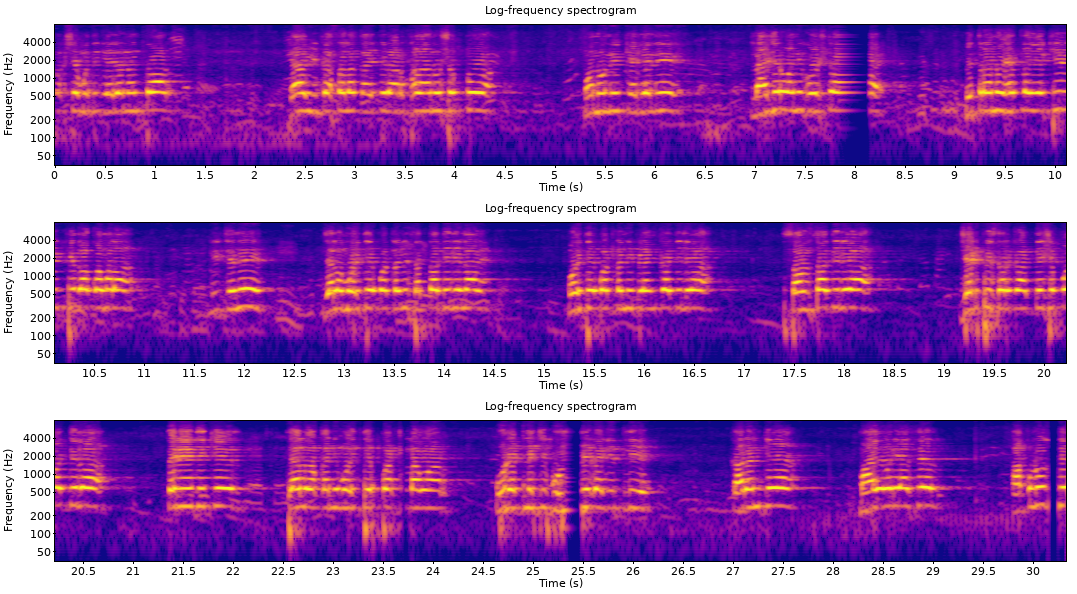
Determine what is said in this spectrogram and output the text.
पक्षामध्ये गेल्यानंतर त्या विकासाला काहीतरी अडथळा आणू शकतो. म्हणून ही केलेली लाजीरवाणी गोष्ट आहे. मित्रांनो ह्यातला एकही व्यक्ती दाखवा मला की ज्याने ज्याला मोहिते पाटलांनी सत्ता दिली नाही मोहिते पाटलांनी बँका दिल्या संस्था दिल्या झेडपी सरकार अध्यक्षपद दिलं तरी देखील त्या लोकांनी मोहिते पाटलावर उलटण्याची भूमिका घेतली कारण की मायावरी असेल अकलूज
